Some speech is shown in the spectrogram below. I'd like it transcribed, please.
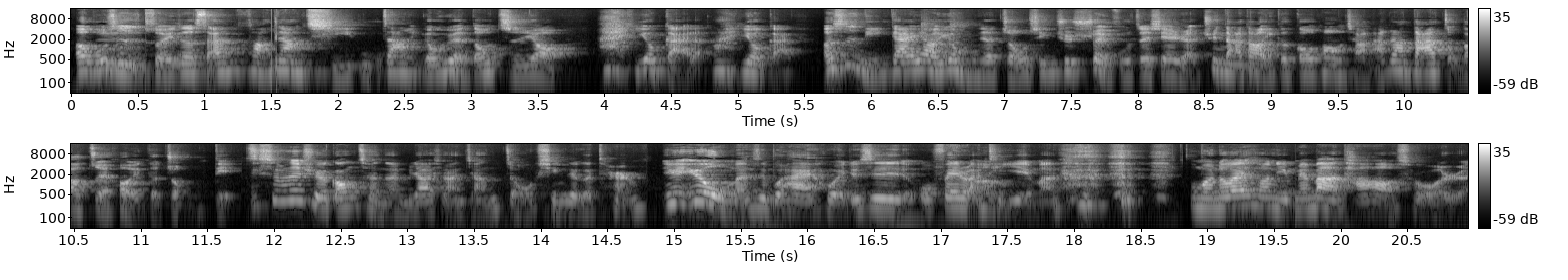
而不是嗯随着三方这样起舞，这样永远都只有哎又改了，哎又改。而而是你应该要用你的轴心去说服这些人，去达到一个沟通的桥梁，让大家走到最后一个终点。你是不是学工程的人比较喜欢讲轴心这个 term？因为因为我们是不太会，就是我非软体业嘛，我们都会说你没办法讨好所有人，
